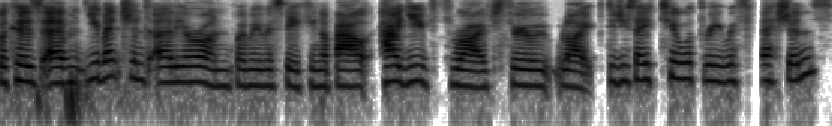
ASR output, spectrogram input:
because um, you mentioned earlier on when we were speaking about how you've thrived through, like, did you say two or three recessions?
